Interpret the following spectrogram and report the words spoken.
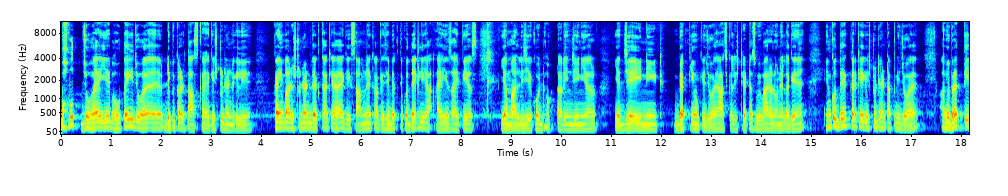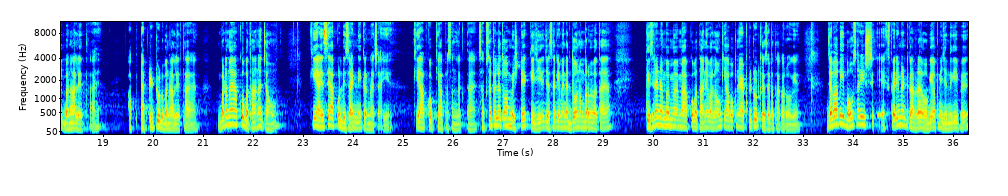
बहुत जो है, ये बहुत ही जो है डिफ़िकल्ट टास्क है कि स्टूडेंट के लिए। कई बार स्टूडेंट देखता क्या है कि सामने का किसी व्यक्ति को देख लिया आई एस या मान लीजिए कोई डॉक्टर इंजीनियर या जेई नीट व्यक्तियों के जो है आजकल स्टेटस भी वायरल होने लगे हैं। इनको देख करके एक स्टूडेंट अपनी जो है अभिवृत्ति बना लेता है एप्टीट्यूड बना लेता है। बट मैं आपको बताना चाहूँ कि ऐसे आपको डिसाइड नहीं करना चाहिए कि आपको क्या पसंद लगता है। सबसे पहले तो आप मिस्टेक कीजिए, जैसा कि मैंने दो नंबर में बताया। तीसरे नंबर में मैं आपको बताने वाला हूँ कि आप अपना एप्टीट्यूड कैसे पता करोगे। जब आप ये बहुत सारी एक्सपेरिमेंट कर रहे होगे अपनी ज़िंदगी पे,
